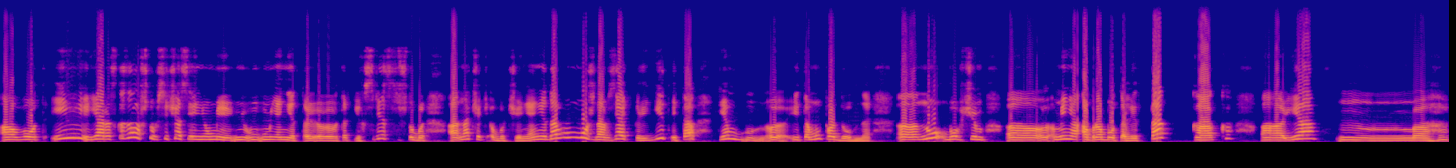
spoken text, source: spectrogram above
а, вот, и я рассказала, что сейчас я не умею, у меня нет э, таких средств, чтобы а, начать обучение. Они, да, можно взять кредит и, так, тем, э, и тому подобное. Ну, в общем, меня обработали так, как я она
